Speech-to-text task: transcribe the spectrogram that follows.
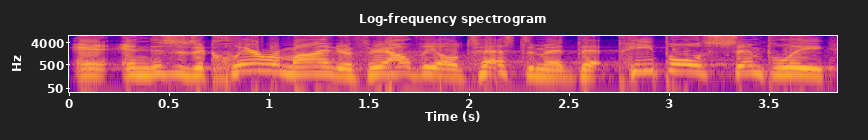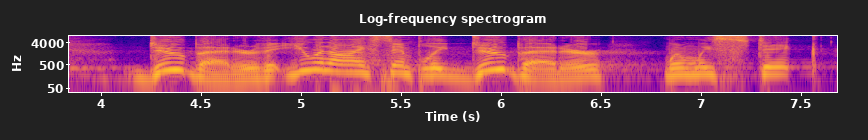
And, and this is a clear reminder throughout the Old Testament that people simply do better, that you and I simply do better when we stick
